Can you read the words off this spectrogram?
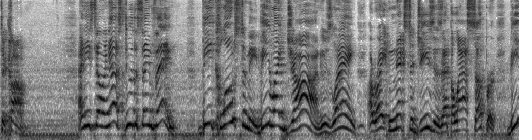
to come. And he's telling us, do the same thing. Be close to me. Be like John, who's laying uh, right next to Jesus at the Last Supper. Be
